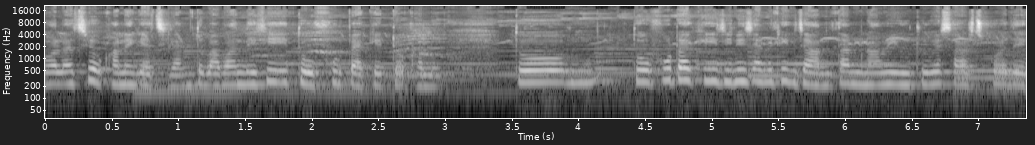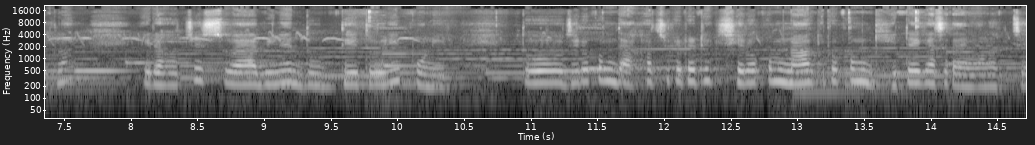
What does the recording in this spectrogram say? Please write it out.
মল আছে, ওখানে গেছিলাম। তো বাবান দেখি এই তোফুর প্যাকেট ওঠালো তো তোফুটা কী জিনিস আমি ঠিক জানতাম না, আমি ইউটিউবে সার্চ করে দেখলাম। এটা হচ্ছে সয়াবিনের দুধ দিয়ে তৈরি পনির। তো যেরকম দেখাচ্ছিল এটা ঠিক সেরকম না, কীরকম ঘেটে গেছে তাই মনে হচ্ছে।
